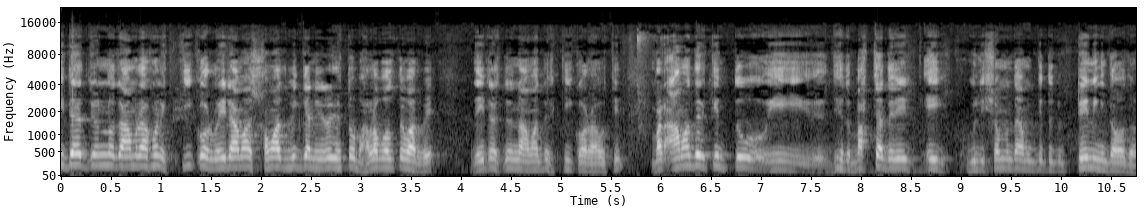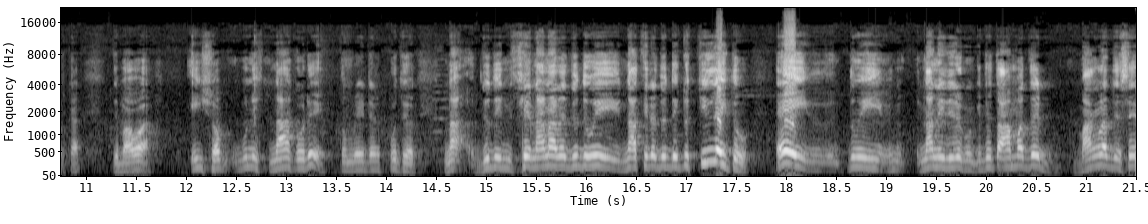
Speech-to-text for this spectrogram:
এইটার জন্য আমরা এখন কি করব, এটা আমার সমাজবিজ্ঞান এরা যেহেতু ভালো বলতে পারবে যে এইটার জন্য আমাদের কি করা উচিত। বাট আমাদের কিন্তু এই যেহেতু বাচ্চাদের এই, এইগুলি সম্বন্ধে আমাকে কিন্তু ট্রেনিং দেওয়া দরকার যে বাবা, এই সব জিনিস না করে তোমরা এটার প্রতিহত। না, যদি সে নানারে যদি ওই নাতিরা যদি একটু চিল্লাইতো, এই, তুমি নানির এরকম কিন্তু তো আমাদের বাংলাদেশে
